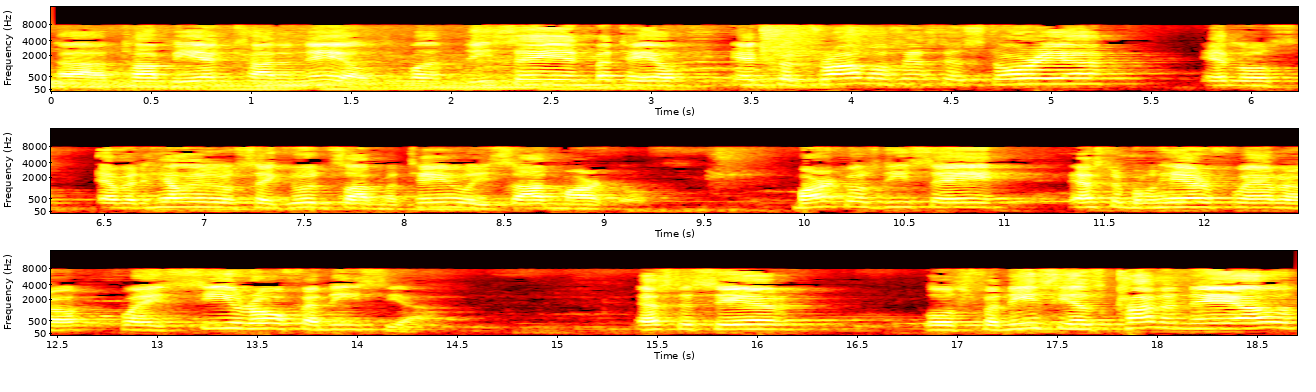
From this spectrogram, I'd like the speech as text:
Uh, también cananeos. dice en Mateo, encontramos esta historia en los Evangelios según San Mateo y San Marcos. Marcos dice, esta mujer fue, fue Ciro Fenicia. Es decir, los fenicios cananeos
